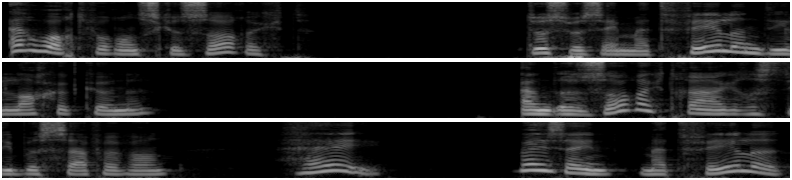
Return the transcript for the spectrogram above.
er wordt voor ons gezorgd, dus we zijn met velen die lachen kunnen. En de zorgdragers die beseffen van, hey, wij zijn met velen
